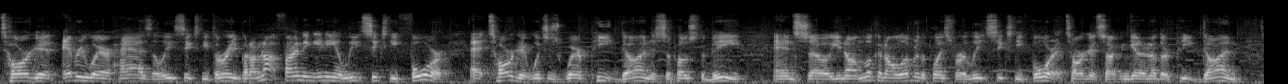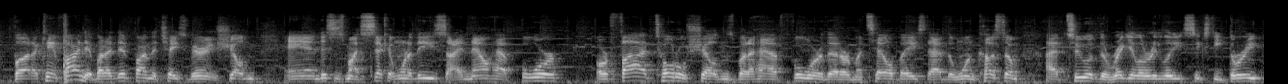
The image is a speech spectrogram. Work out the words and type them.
Target, everywhere has Elite 63, but I'm not finding any Elite 64 at Target, which is where Pete Dunne is supposed to be. And so, you know, I'm looking all over the place for Elite 64 at Target so I can get another Pete Dunne but I can't find it, but I did find the Chase variant Shelton, and this is my second one of these. I now have four or five total Sheltons, but I have four that are Mattel based. I have the one custom. I have two of the regular Elite 63,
